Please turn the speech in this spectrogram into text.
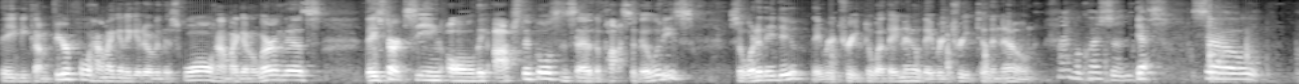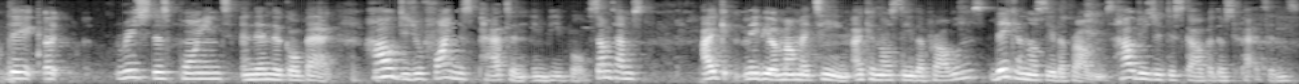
they become fearful. How am I going to get over this wall? How am I going to learn this? They start seeing all the obstacles instead of the possibilities. So what do they do? They retreat to what they know. They retreat to the known. I have a question. Yes. So they uh, reach this point and then they go back. How did you find this pattern in people? Sometimes I c- maybe among my team, I cannot see the problems. They cannot see the problems. How did you discover those patterns?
